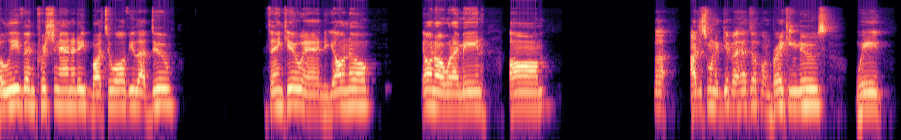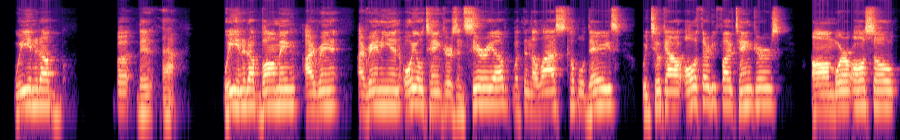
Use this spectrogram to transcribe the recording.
believe in Christianity, but to all of you that do, thank you. And y'all know, y'all know what I mean. Um, but I just want to give a heads up on breaking news. We we ended up, but the ah, we ended up bombing Iran Iranian oil tankers in Syria within the last couple days. We took out all 35 tankers. Um, we're also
